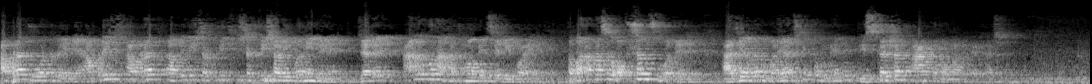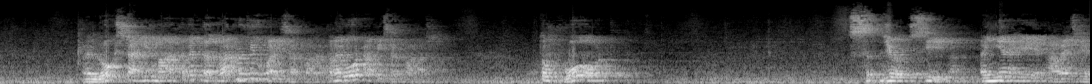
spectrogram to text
આપણા જ વોટ લઈને, આપણી આપણા આપેલી શક્તિ શક્તિશાળી બનીને જ્યારે આ લોકોના હાથમાં બેસેલી હોય, તમારા પાસે ઓપ્શન શું વધે છે? આજે આપણે મળ્યા છે તો મેં ડિસ્કશન આ કરવા માટે બેઠા છે લોકશાહીમાં તમે તલવાર નથી ઉપાડી શકવાના, તમે વોટ આપી શકવાના છો. તો વોટ જો સી, અહીંયા એ આવે છે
